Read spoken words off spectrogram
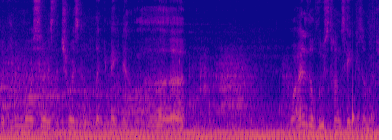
But even more so is the choice I will let you make now. Uh, why do the loose tongues hate me so much?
